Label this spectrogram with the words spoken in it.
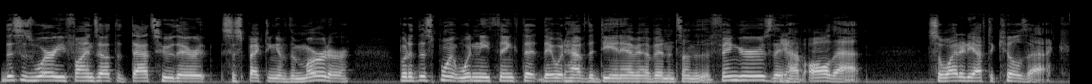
this is where he finds out that that's who they're suspecting of the murder. But at this point, wouldn't he think that they would have the DNA evidence under the fingers? They'd Yeah. have all that. So why did he have to kill Zach?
